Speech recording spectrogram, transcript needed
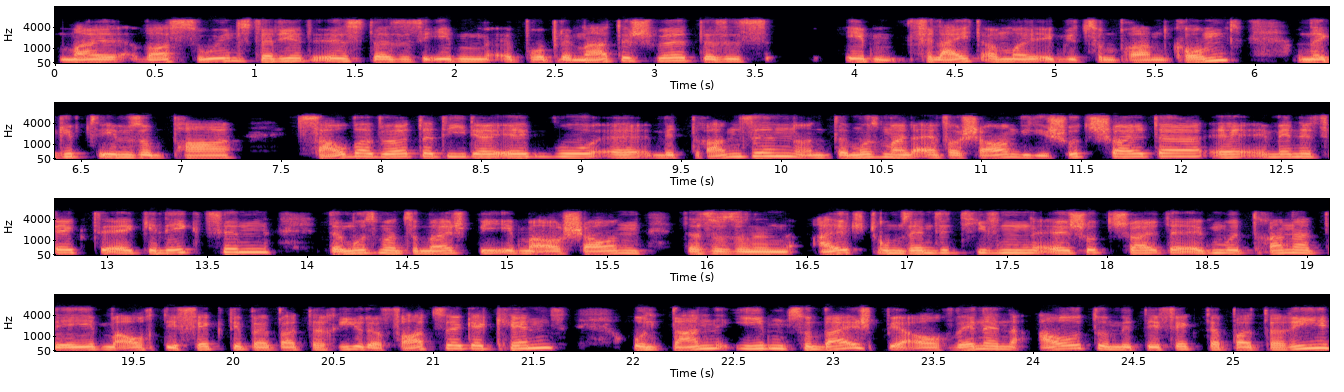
mal was so installiert ist, dass es eben problematisch wird, dass es eben vielleicht auch mal irgendwie zum Brand kommt. Und da gibt es eben so ein paar Zauberwörter, die da irgendwo äh, mit dran sind. Und da muss man halt einfach schauen, wie die Schutzschalter äh, im Endeffekt äh, gelegt sind. Da muss man zum Beispiel eben auch schauen, dass man so einen altstromsensitiven äh, Schutzschalter irgendwo dran hat, der eben auch Defekte bei Batterie oder Fahrzeug erkennt. Und dann eben zum Beispiel auch, wenn ein Auto mit defekter Batterie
